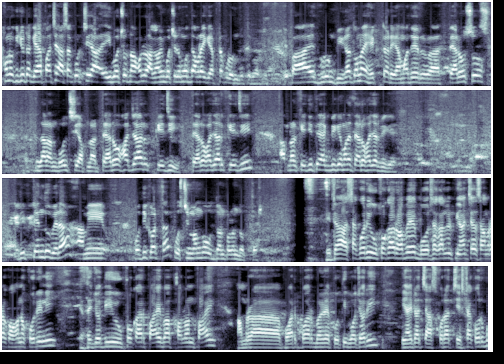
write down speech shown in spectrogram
এখনও কিছুটা গ্যাপ আছে। আশা করছি এই বছর না হলেও আগামী বছরের মধ্যে আমরা এই গ্যাপটা পূরণ করতে প্রায় ধরুন বিঘা তো নয় হেক্টারে। আমাদের তেরোশো দাঁড়ান বলছি আপনার তেরো হাজার কেজি তেরো হাজার কেজি আপনার কেজিতে এক বিঘে মানে তেরো হাজার বিঘে। দীপ্তেন্দু বেরা আমি অধিকর্তা পশ্চিমবঙ্গ উদ্যান পালন দপ্তর। এটা আশা করি উপকার হবে। বর্ষাকালীন পেঁয়াজ চাষ আমরা কখনো করিনি। এতে যদি উপকার পাই বা ফলন পাই আমরা পরপর মানে প্রতি বছরই পেঁয়াজটা চাষ করার চেষ্টা করব।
